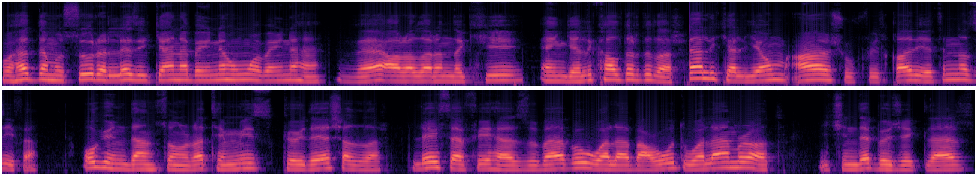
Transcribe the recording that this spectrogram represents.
وَهَدَّمُوا السُّورَ الَّذِي كَانَ بَيْنَهُمْ وَبَيْنَهَا Ve aralarındaki engeli kaldırdılar. ذَلِكَ الْيَوْمْ عَاشُوا فِي الْقَرْيَةِ النَّظِيفَةِ o günden sonra temiz köyde yaşadılar. Leyse fiha zubabu ve la ba'ud ve la emrat. İçinde böcekler,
